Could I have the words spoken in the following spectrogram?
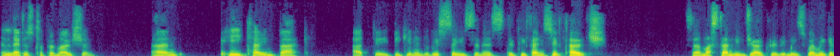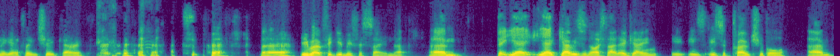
and led us to promotion. And he came back at the beginning of this season as the defensive coach. So my standing joke with him is when we're we going to get a clean sheet, Gary. but, uh, he won't forgive me for saying that. Um, but yeah, yeah, Gary's a nice lad. Again, he's, he's approachable. Um,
